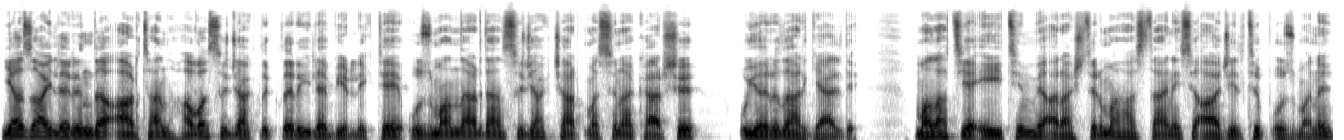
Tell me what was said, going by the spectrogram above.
Yaz aylarında artan hava sıcaklıklarıyla birlikte uzmanlardan sıcak çarpmasına karşı uyarılar geldi. Malatya Eğitim ve Araştırma Hastanesi acil tıp uzmanı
